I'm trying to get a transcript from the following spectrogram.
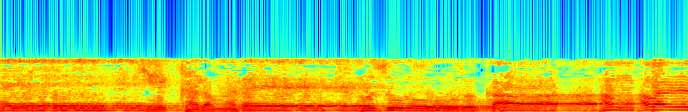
ہیں۔ یہ کرم ہے حضور کا ہم پر۔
